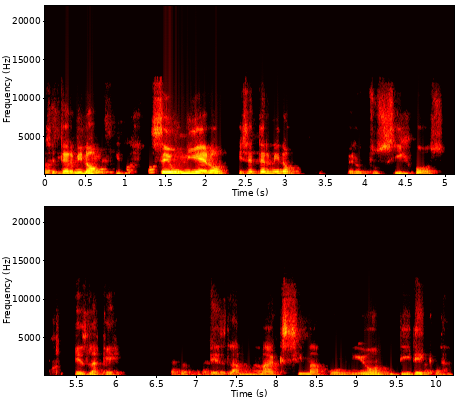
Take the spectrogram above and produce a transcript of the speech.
Se terminó. Se unieron y se terminó. Pero tus hijos es la que es la máxima unión directa.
